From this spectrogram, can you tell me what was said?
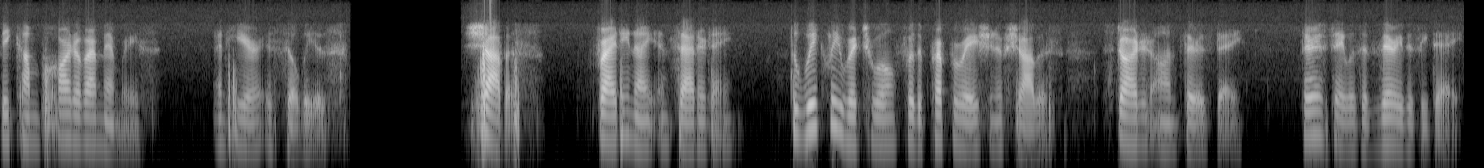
become part of our memories. And here is Sylvia's. Shabbos, Friday night and Saturday. The weekly ritual for the preparation of Shabbos started on Thursday. Thursday was a very busy day.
